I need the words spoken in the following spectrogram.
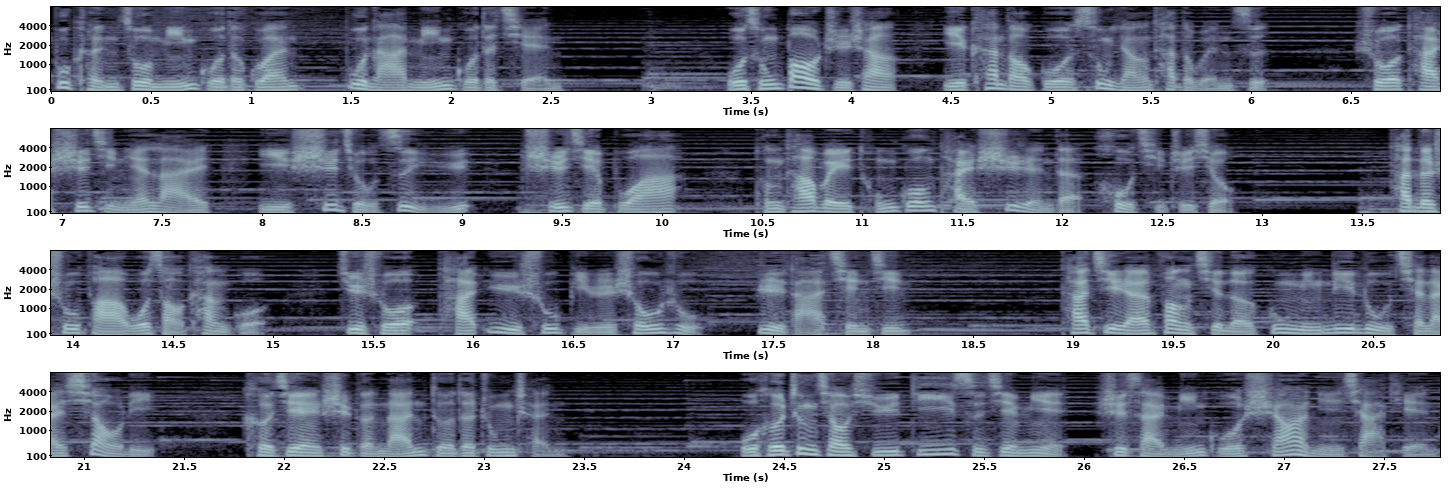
不肯做民国的官，不拿民国的钱。我从报纸上也看到过颂扬他的文字，说他十几年来以诗酒自娱，持节不阿，捧他为同光派诗人的后起之秀。他的书法我早看过，据说他御书笔润收入日达千金。他既然放弃了功名利禄前来效力，可见是个难得的忠臣。我和郑孝胥第一次见面是在民国十二年夏天，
